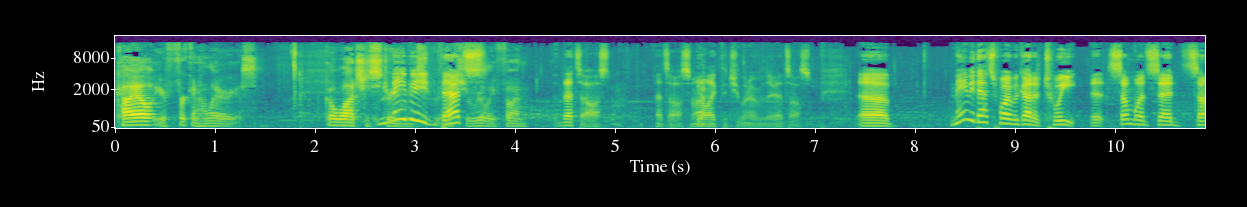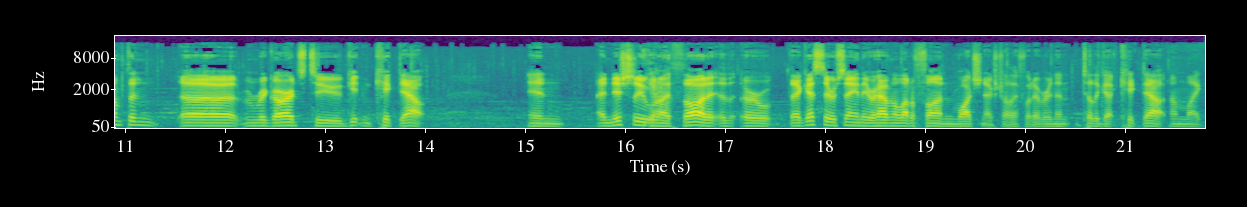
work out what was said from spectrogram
Kyle, you're freaking hilarious. Go watch his stream. Maybe It's that's- really fun. That's awesome. That's awesome. I like that you went over there. That's awesome. Uh, maybe that's why we got a tweet that someone said something uh, in regards to getting kicked out. And initially, when I thought it, or I guess they were saying they were having a lot of fun watching Extra Life, whatever, and then until they got kicked out, I'm like,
